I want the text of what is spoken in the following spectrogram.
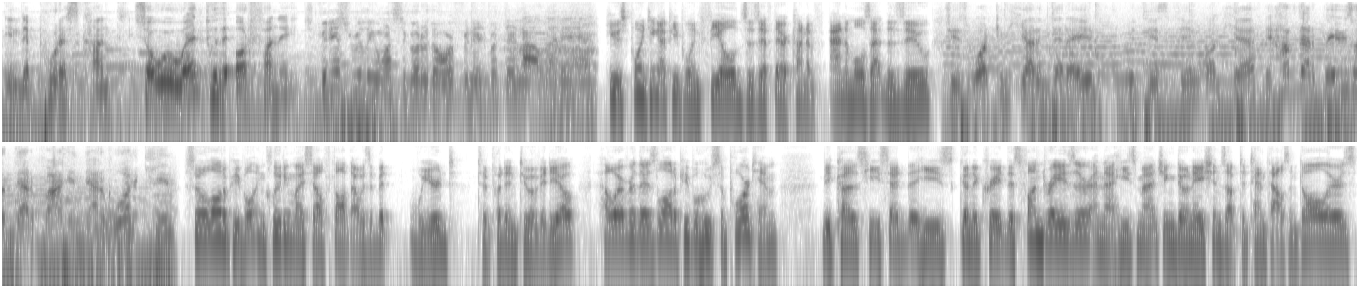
in the poorest country. So we went to the orphanage. Phidias really wants to go to the orphanage, but they're not letting him. He was pointing at people in fields as if they're kind of animals at the zoo. She's working here in the rain with this thing on here. They have their babies on their back and they're working. So a lot of people, including myself, thought that was a bit weird to put into a video. However, there's a lot of people who support him because he said that he's going to create this fundraiser and that he's matching donations up to $10,000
